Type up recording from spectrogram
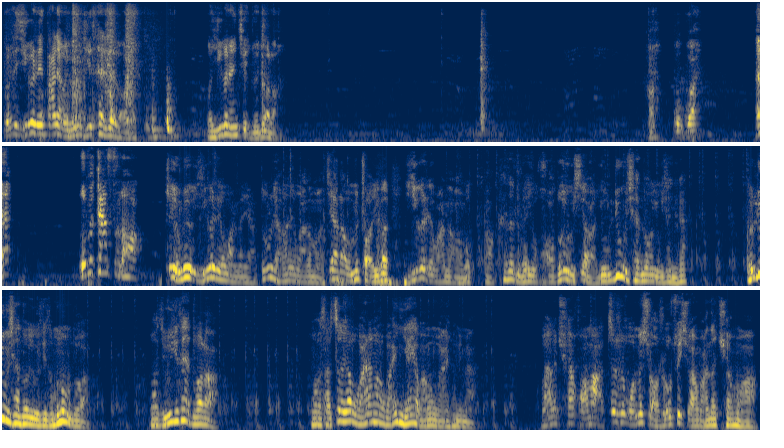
我这一个人打两个游戏机太累了！我一个人解决掉了。好，过关。哎，我被干死了！这有没有一个人玩的呀？都是两个人玩的嘛。接下来我们找一个一个人玩的啊！我啊，看这里面有好多游戏啊，有六千多个游戏，你看。有六千多游戏，怎么那么多？哇，游戏太多了！我操，这要玩的话，玩一年也玩不完，兄弟们。玩个拳皇吧，这是我们小时候最喜欢玩的拳皇。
